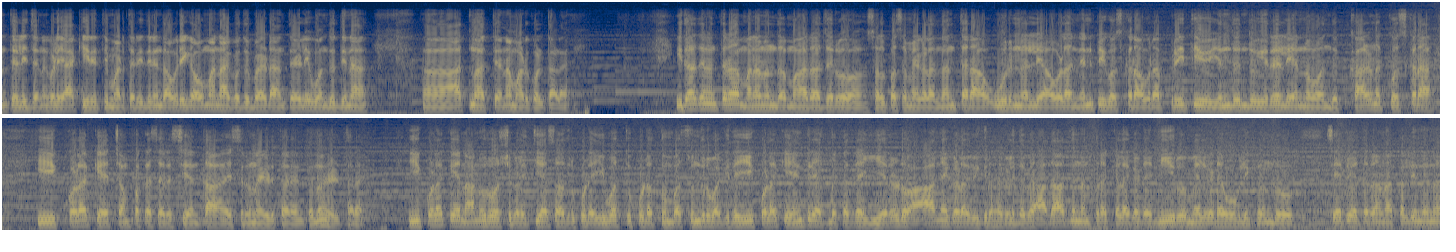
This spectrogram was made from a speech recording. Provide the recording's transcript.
ಅಂತೇಳಿ ಜನಗಳು ಯಾಕೆ ಈ ರೀತಿ ಮಾಡ್ತಾರೆ? ಇದರಿಂದ ಅವರಿಗೆ ಅವಮಾನ ಆಗೋದು ಬೇಡ ಅಂತೇಳಿ ಒಂದು ದಿನ ಆತ್ಮಹತ್ಯೆಯನ್ನ ಮಾಡಿಕೊಳ್ತಾಳೆ. ಇದಾದ ನಂತರ ಮನನಂದ ಮಹಾರಾಜರು ಸ್ವಲ್ಪ ಸಮಯಗಳ ನಂತರ ಊರಿನಲ್ಲಿ ಅವಳ ನೆನಪಿಗೋಸ್ಕರ, ಅವರ ಪ್ರೀತಿಯು ಎಂದೆಂದೂ ಇರಲಿ ಅನ್ನೋ ಒಂದು ಕಾರಣಕ್ಕೋಸ್ಕರ ಈ ಕೊಳಕ್ಕೆ ಚಂಪಕ ಸರಸಿ ಅಂತ ಹೆಸರನ್ನ ಇಡ್ತಾರೆ ಅಂತಲೂ ಹೇಳ್ತಾರೆ. ಈ ಕೊಳಕ್ಕೆ ನಾನೂರು ವರ್ಷಗಳ ಇತಿಹಾಸ ಆದರೂ ಕೂಡ ಇವತ್ತು ಕೂಡ ತುಂಬಾ ಸುಂದರವಾಗಿದೆ. ಈ ಕೊಳಕ್ಕೆ ಎಂಟ್ರಿ ಆಗಬೇಕಾದ್ರೆ ಎರಡು ಆನೆಗಳ ವಿಗ್ರಹಗಳಿದಾವೆ ಅದಾದ ನಂತರ ಕೆಳಗಡೆ ನೀರು, ಮೇಲ್ಗಡೆ ಹೋಗ್ಲಿಕ್ಕೆ ಒಂದು ಸೇತುವೆ ತರ ಕಲ್ಲಿನ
